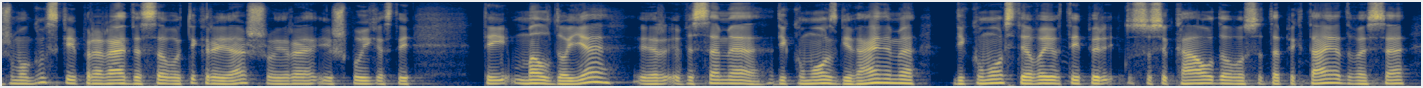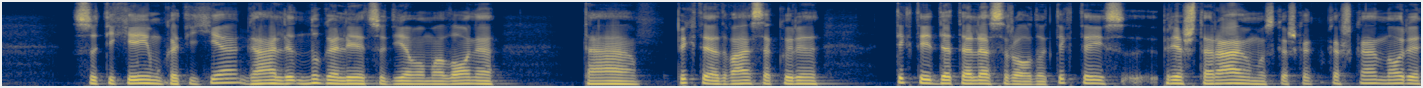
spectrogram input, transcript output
Žmogus, kai praradė savo tikrąjį aš, o yra išpuikęs, tai, tai maldoje ir visame dykumos gyvenime, dykumos tėvai taip ir susikaudavo su ta piktaja dvasia, su tikėjimu, kad jie gali nugalėti su Dievo malone tą piktąją dvasę, kuri tik tai detalės rodo, tik tai prieštaravimus kažką, kažką nori,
